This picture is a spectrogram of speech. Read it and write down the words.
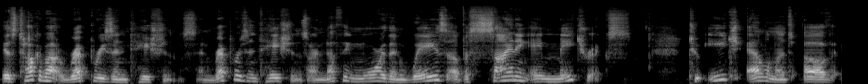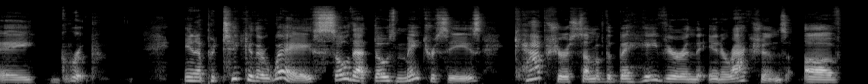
is talk about representations. And representations are nothing more than ways of assigning a matrix to each element of a group in a particular way so that those matrices capture some of the behavior and the interactions of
